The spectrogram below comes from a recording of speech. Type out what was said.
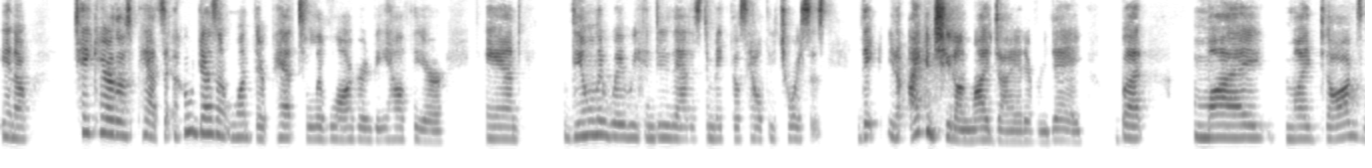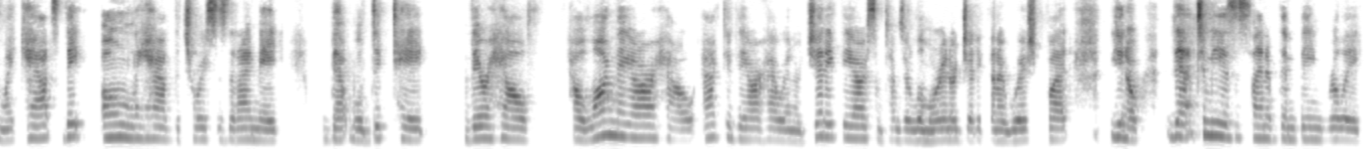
you know take care of those pets. Who doesn't want their pet to live longer and be healthier? And the only way we can do that is to make those healthy choices. They you know i can cheat on my diet every day but my my dogs my cats they only have the choices that i make that will dictate their health how long they are how active they are how energetic they are. Sometimes they're a little more energetic than i wish but you know that to me is a sign of them being really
